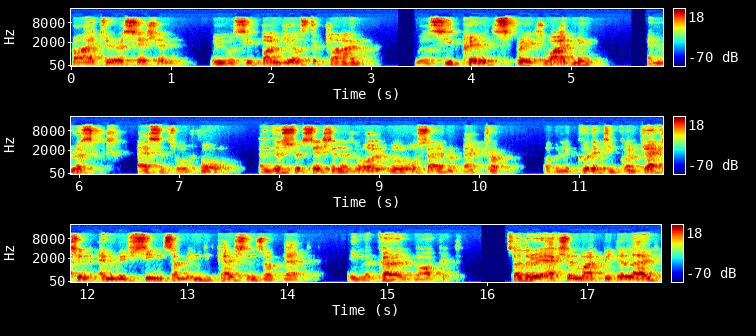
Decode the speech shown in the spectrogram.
Prior to a recession, we will see bond yields decline, we'll see credit spreads widening, and risk assets will fall. And this recession has will also have a backdrop of liquidity contraction, and we've seen some indications of that in the current market. So the reaction might be delayed,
